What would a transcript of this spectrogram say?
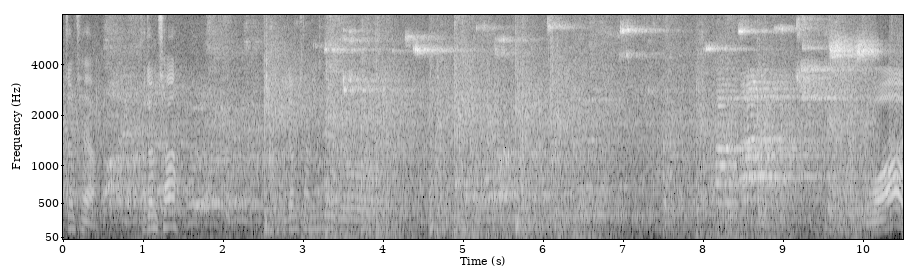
5점 차야. 9점 차? 9점 차 힘들죠. 와우.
